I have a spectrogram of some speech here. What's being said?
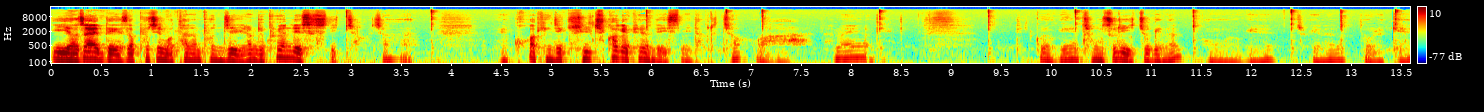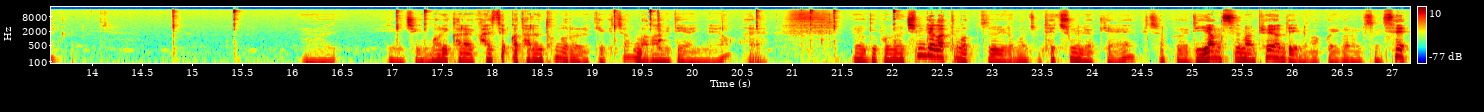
이 여자에 대해서 보지 못하는 본질 이런 게 표현되어 있을 수도 있죠. 그죠? 네, 코가 굉장히 길쭉하게 표현되어 있습니다. 그렇죠? 와, 다음에 이렇게 있고 여기 정수리 이쪽에는 어, 여기 이쪽에는 또 이렇게 어, 지금 머리카락이 갈색과 다른 톤으로 이렇게 그죠? 마감이 되어 있네요. 네. 여기 보면 침대 같은 것도 이런 건 좀 대충 이렇게 그죠? 그 뉘앙스만 표현되어 있는 것 같고 이거는 무슨 새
